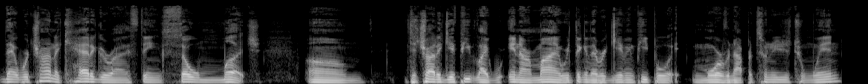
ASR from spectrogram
that we're trying to categorize things so much um to try to give people like in our mind we're thinking that we're giving people more of an opportunity to win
